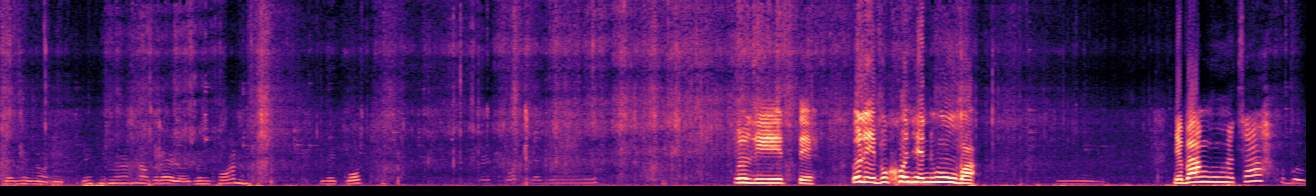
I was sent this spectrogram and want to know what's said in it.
ได้หน่อยได้คิดมาเท่าก็ได้เลยหนึ่งคนจะได้กบเวลีเตะ เวลีเป็นคนเห็นหูบะอย่าบังนะจ๊ะเบิ่ง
